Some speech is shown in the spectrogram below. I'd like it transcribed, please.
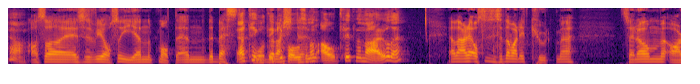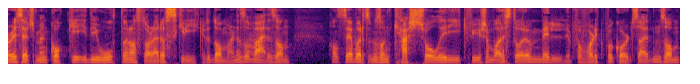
Ja. altså, jeg synes vi også gir en på en måte en, det beste Jeg tenkte ikke på det som en outfit, men det er jo det. Ja, det er det. Også syns jeg det var litt kult med Selv om Ari ser ut som en cocky idiot når han står der og skriker til dommerne, så være sånn Han ser bare ut som en sånn casual rik fyr som bare står og melder på folk på courtsiden. Som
